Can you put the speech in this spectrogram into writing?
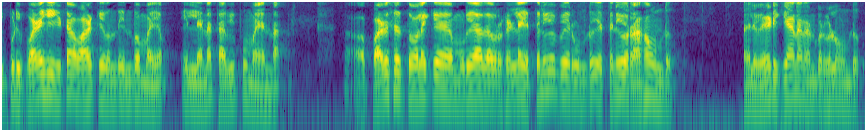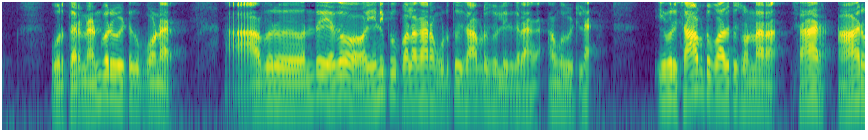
இப்படி பழகிக்கிட்டால் வாழ்க்கை வந்து இன்பமயம் இல்லைன்னா தவிப்பு மயம்தான். பழசை தொலைக்க முடியாதவர்களில் எத்தனையோ பேர் உண்டு எத்தனையோ ரகம் உண்டு. அதில் வேடிக்கையான நண்பர்களும் உண்டு. ஒருத்தர் நண்பர் வீட்டுக்கு போனார். அவர் வந்து ஏதோ இனிப்பு பலகாரம் கொடுத்து சாப்பிட சொல்லியிருக்கிறாங்க அவங்க வீட்டில் இவர் சாப்பிட்டு பார்த்துட்டு சொன்னாராம் சார் ஆறு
